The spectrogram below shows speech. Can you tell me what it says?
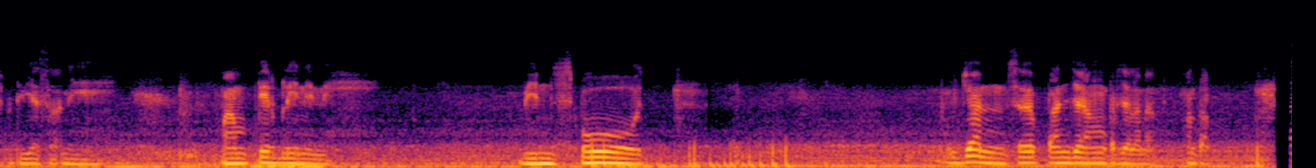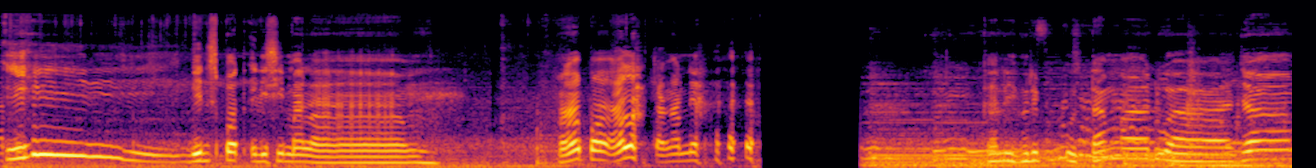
seperti biasa nih. Mampir beli ini nih. Bean spot. Hujan sepanjang perjalanan. Mantap. Hihi, Bean spot edisi malam. Apa? Alah tangannya. Kali hurip utama 2 jam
